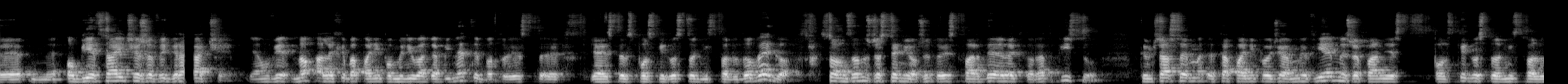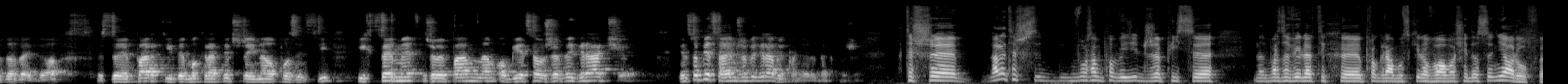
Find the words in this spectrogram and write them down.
obiecajcie, że wygracie. Ja mówię, no ale chyba pani pomyliła gabinety, bo tu jest, e, ja jestem z Polskiego Stronnictwa Ludowego, sądząc, że seniorzy to jest twardy elektorat PiSu. Tymczasem ta pani powiedziała, my wiemy, że pan jest z Polskiego Stronnictwa Ludowego, z Partii Demokratycznej na opozycji i chcemy, żeby pan nam obiecał, że wygracie. Więc obiecałem, że wygramy, panie redaktorze. Też, e, ale też można by powiedzieć, że PiS e, no, bardzo wiele tych e, programów skierowało właśnie do seniorów.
